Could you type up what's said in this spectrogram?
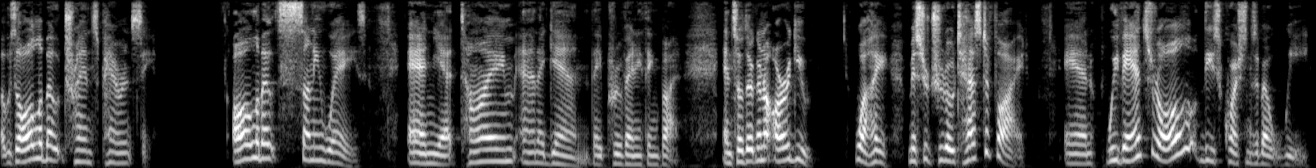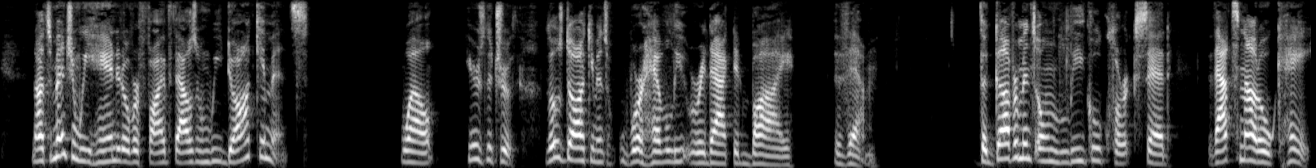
It was all about transparency, all about sunny ways. And yet, time and again, they prove anything but. And so they're going to argue well, hey, Mr. Trudeau testified, and we've answered all these questions about we. Not to mention, we handed over 5,000 we documents. Well, here's the truth those documents were heavily redacted by them. The government's own legal clerk said that's not okay.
